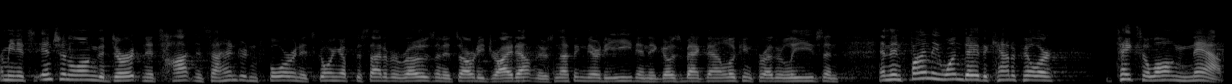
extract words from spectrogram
I mean, it's inching along the dirt and it's hot and it's 104 and it's going up the side of a rose and it's already dried out and there's nothing there to eat and it goes back down looking for other leaves. And, and then finally one day the caterpillar takes a long nap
